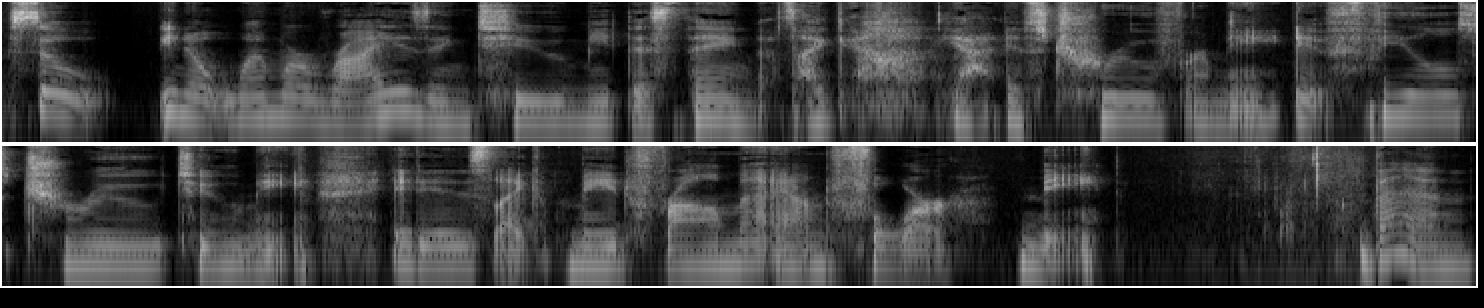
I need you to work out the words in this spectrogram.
So, you know, when we're rising to meet this thing that's like, yeah, it's true for me. It feels true to me. It is like made from and for me. Then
